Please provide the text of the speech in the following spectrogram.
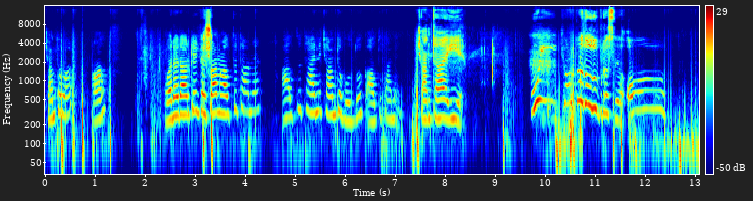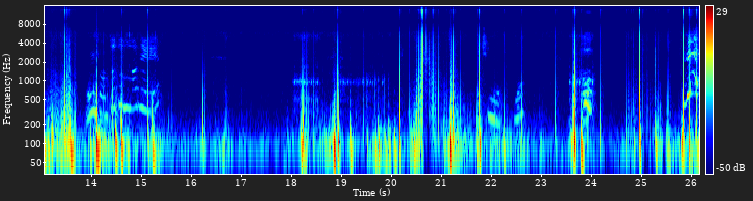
Çanta var. Al. Bu arada arkadaşlar şu an 6 tane 6 tane çanta bulduk. 6 tane çanta iyi. Uy çanta dolu burası. Oo. Oğlum çanta dolu lan nereye? Şimdi ya. Oh. Ne?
